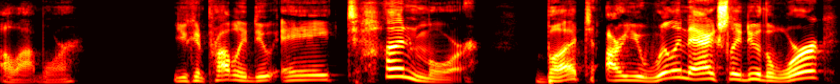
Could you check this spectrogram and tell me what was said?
a lot more. You can probably do a ton more. But are you willing to actually do the work?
